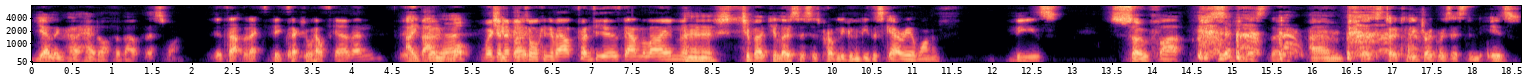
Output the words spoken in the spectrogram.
yelling her head off about this one. Is that the next big sexual health scare then? Is I that don't- what we're going to be talking about 20 years down the line? Uh, tuberculosis is probably going to be the scarier one of these so far. Syphilis, though, um, that's totally drug resistant, is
